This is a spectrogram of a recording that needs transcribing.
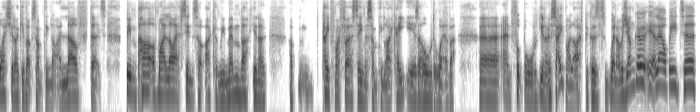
why should I give up something that I love that's been part of my life since I can remember? You know, I played for my first team at something like eight years old or whatever. Uh, and football, you know, saved my life because when I was younger, it allowed me to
